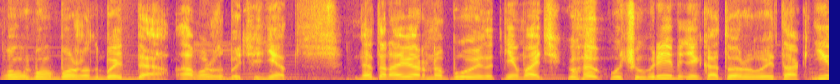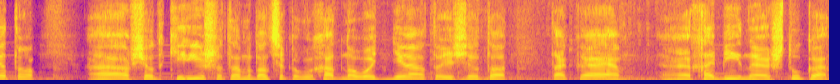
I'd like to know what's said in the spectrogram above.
ну, мо- может быть, да, а может быть и нет. Это, наверное, будет отнимать кучу времени, которого и так нету. А все-таки Иш это мотоцикл выходного дня, то есть это такая э, хоббийная штука,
